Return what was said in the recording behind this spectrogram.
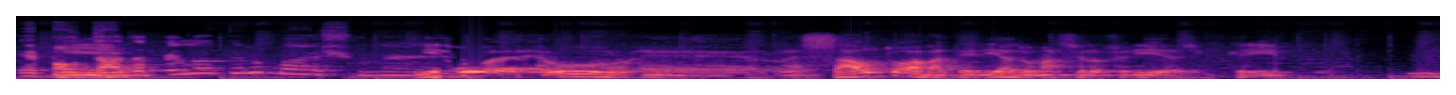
É pautada e, pela, pelo baixo, né? E eu, eu é, ressalto a bateria do Marcelo Frias, incrível. Uhum.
